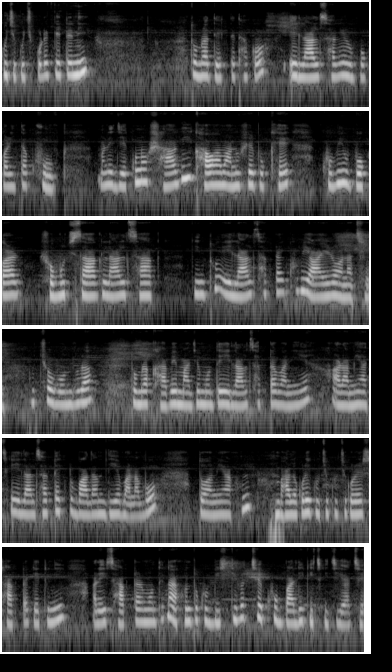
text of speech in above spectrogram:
কুচি কুচি করে কেটে নিই। তোমরা দেখতে থাকো, এই লাল শাকের উপকারিতা খুব। মানে যে কোনো শাকই খাওয়া মানুষের পক্ষে খুবই উপকার। সবুজ শাক, লাল শাক, কিন্তু এই লাল শাকটায় খুবই আয়রন আছে। বুঝছ বন্ধুরা? তোমরা খাবে মাঝে মধ্যে এই লাল শাকটা বানিয়ে। আর আমি আজকে এই লাল শাকটা একটু বাদাম দিয়ে বানাবো। তো আমি এখন ভালো করে কুচি কুচি করে শাকটা কেটে নিই। আর এই শাকটার মধ্যে না, এখন তো খুব বৃষ্টি হচ্ছে, খুব বালি কিচকিচি আছে।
